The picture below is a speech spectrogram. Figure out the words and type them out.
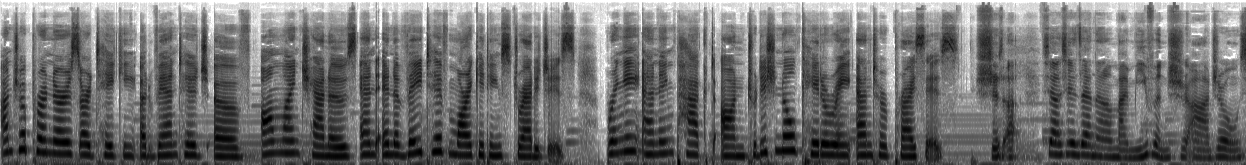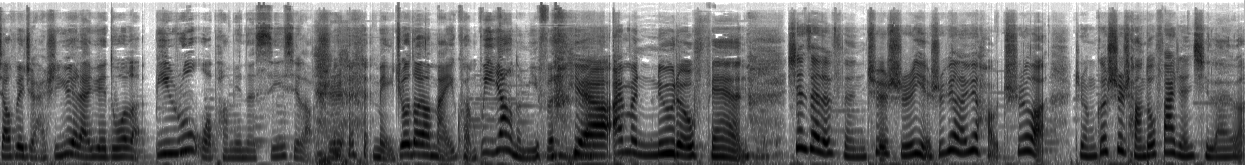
Entrepreneurs are taking advantage of online channels and innovative marketing strategies, bringing an impact on traditional catering enterprises. 是的，像现在呢，买米粉吃啊，这种消费者还是越来越多了。比如我旁边的 Cici 老师，每周都要买一款不一样的米粉。Yeah, I'm a noodle fan. 现在的粉确实也是越来越好吃了，整个市场都发展起来了。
